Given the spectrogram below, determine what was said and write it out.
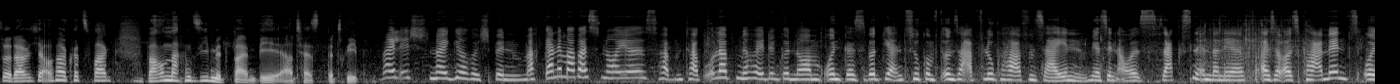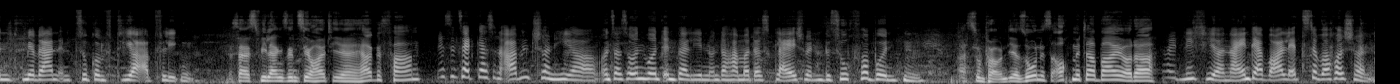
So, darf ich ja auch mal kurz fragen, warum machen Sie mit beim BR-Testbetrieb? Weil ich neugierig bin. Mach gerne mal was Neues, habe einen Tag Urlaub mir heute genommen und das wird ja in Zukunft unser Abflughafen sein. Wir sind aus Sachsen in der Nähe, also aus Kamenz und wir werden in Zukunft hier abfliegen. Das heißt, wie lange sind Sie heute hierher gefahren? Wir sind seit gestern Abend schon hier. Unser Sohn wohnt in Berlin und da haben wir das gleich mit einem Besuch verbunden. Ach super, und Ihr Sohn ist auch mit dabei, oder? Heute nicht hier, nein, der war letzte Woche schon.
